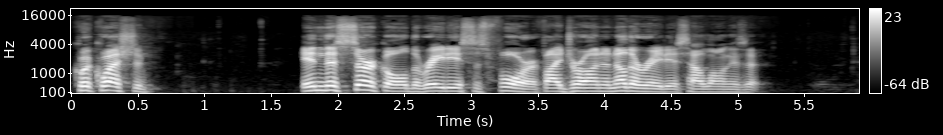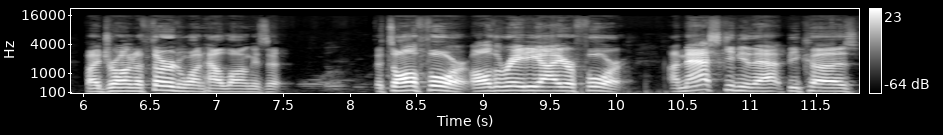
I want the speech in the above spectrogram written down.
Quick question. In this circle, the radius is 4. If I draw in another radius, how long is it? If I draw in a third one, how long is it? It's all 4. All the radii are 4. I'm asking you that because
